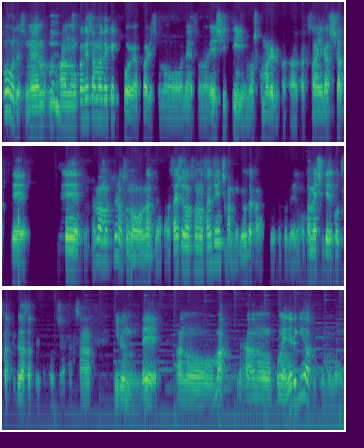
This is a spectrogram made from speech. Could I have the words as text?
そうですね。うん、あの、おかげさまで結構やっぱりそのね、その ACT 申し込まれる方たくさんいらっしゃって、で、まあもちろんその、なんていうのかな、最初のその30日間無料だからっていうことで、お試しでこう使ってくださってる方たちがたくさんいるんで、あの、まあ、あの、このエネルギー枠っていうものを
